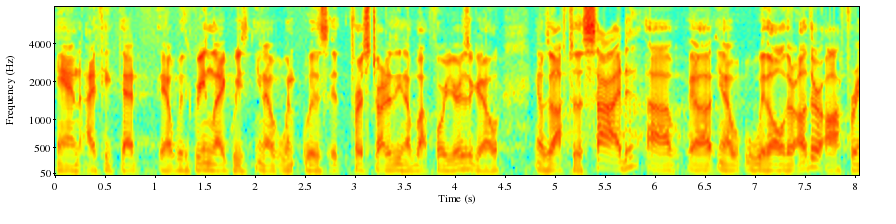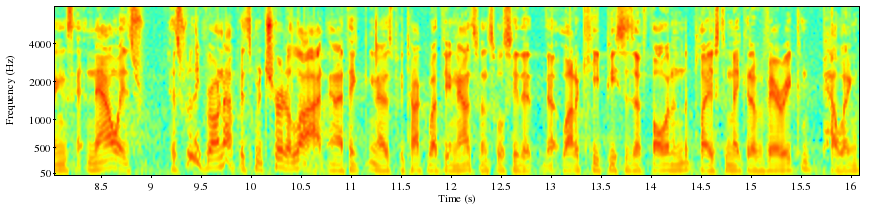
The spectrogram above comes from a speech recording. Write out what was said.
And I think that you know, with GreenLake, we, you know, when it was it first started, you know, about four years ago, it was off to the side, uh, uh, you know, with all their other offerings. Now it's it's really grown up, it's matured a lot, and I think, you know, as we talk about the announcements, we'll see that a lot of key pieces have fallen into place to make it a very compelling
